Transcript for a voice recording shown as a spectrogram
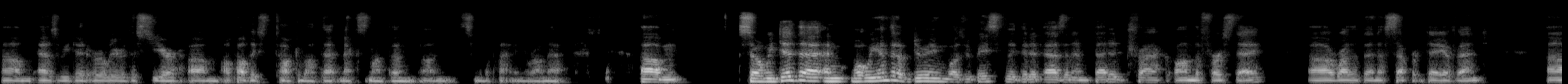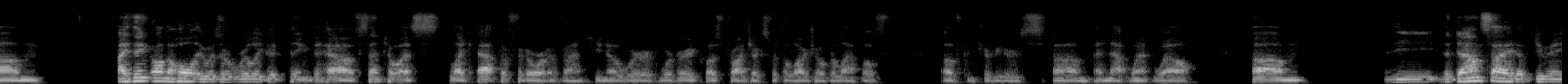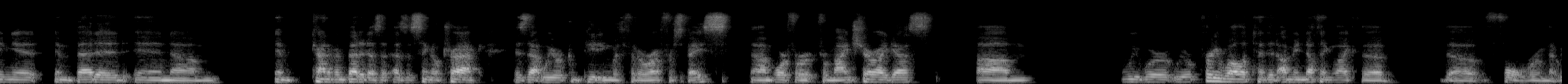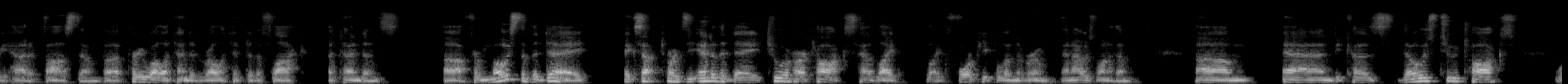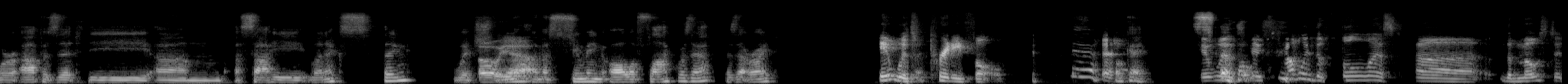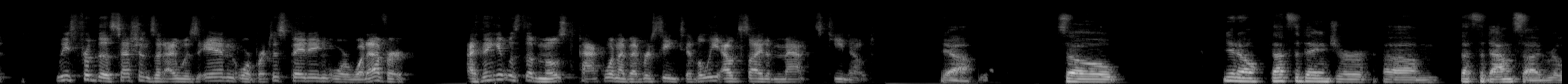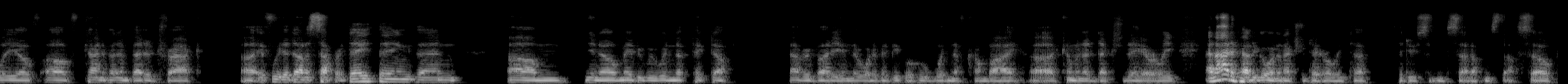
um, as we did earlier this year. Um, I'll probably talk about that next month on on some of the planning around that. Um, so we did that, and what we ended up doing was we basically did it as an embedded track on the first day, uh, rather than a separate day event. Um, I think on the whole, it was a really good thing to have CentOS like at the Fedora event. You know, we're we're very close projects with a large overlap of of contributors, um, and that went well. Um, the the downside of doing it embedded in, um, in kind of embedded as a, as a single track is that we were competing with Fedora for space um, or for for mindshare, I guess. Um, we were we were pretty well attended. I mean, nothing like the the full room that we had at FOSDEM, but pretty well attended relative to the flock attendance. Uh, for most of the day, except towards the end of the day, two of our talks had like like four people in the room, and I was one of them. Um, and because those two talks were opposite the um, Asahi Linux thing, which oh yeah, I'm assuming all of Flock was at. Is that right? It was pretty full. Yeah. Okay. it so... was. It's probably the fullest, uh, the most, at least for the sessions that I was in or participating or whatever I think it was the most packed one I've ever seen Tivoli outside of Matt's keynote. Yeah. So, you know, that's the danger. Um, that's the downside, really, of of kind of an embedded track. Uh, if we'd have done a separate day thing, then um, you know, maybe we wouldn't have picked up everybody, and there would have been people who wouldn't have come by, uh, come in an extra day early, and I'd have had to go in an extra day early to to do some setup and stuff. So,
